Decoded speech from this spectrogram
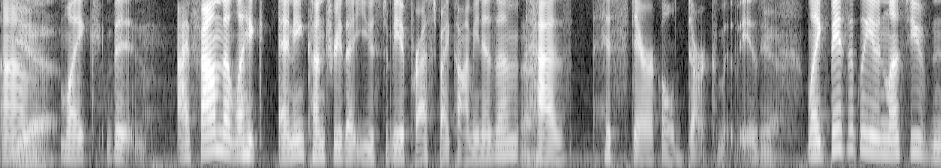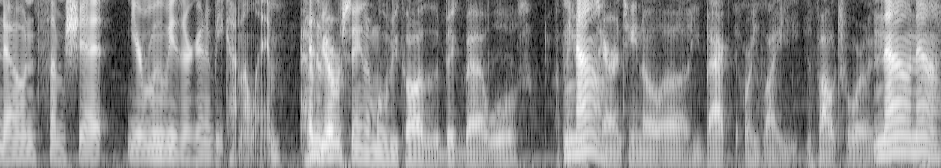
Um, Yeah. Like the, I found that like any country that used to be oppressed by communism has hysterical dark movies. Yeah. Like basically, unless you've known some shit, your movies are gonna be kind of lame. Have This you ever seen a movie called The Big Bad Wolves? I think it was Tarantino. Uh, he backed or he like he vouched for. Like, No, no.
